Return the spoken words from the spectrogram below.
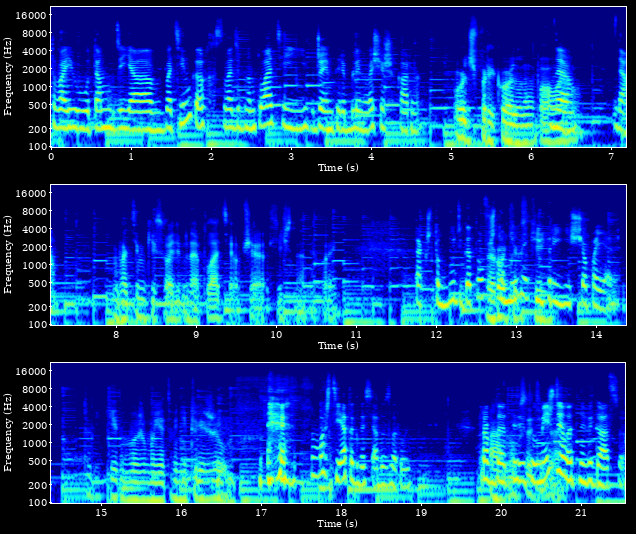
твою, там, где я в ботинках, в свадебном платье и в джемпере. Блин, вообще шикарно. Очень прикольно, по-моему. Да. Ботинки, свадебное платье, вообще отлично такой. Так что будь готов, что мы на Рокерский. Кипре еще появим. Прикинь, боже мой, я этого не пережил. Ну, может, я тогда сяду за руль. Правда, А, ну, ты, кстати, умеешь да. делать навигацию?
